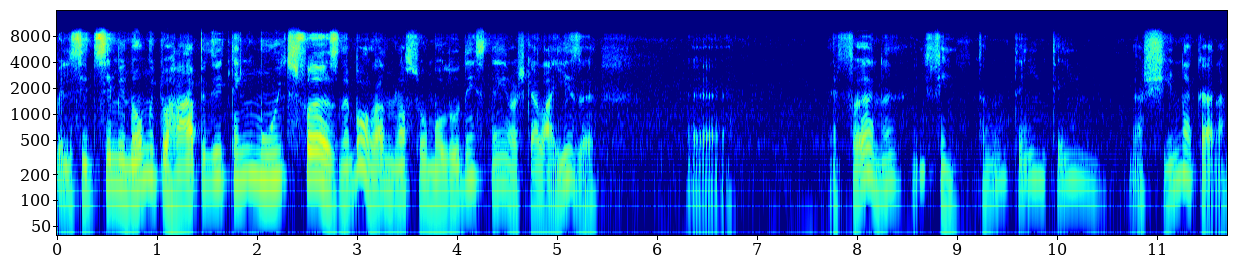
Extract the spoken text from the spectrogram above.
Ele se disseminou muito rápido e tem muitos fãs, né? Bom, lá no nosso Homo Ludens tem, eu acho que a Laísa é, é fã, né? Enfim, então tem, tem. A China, cara,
